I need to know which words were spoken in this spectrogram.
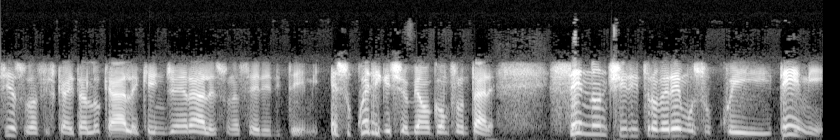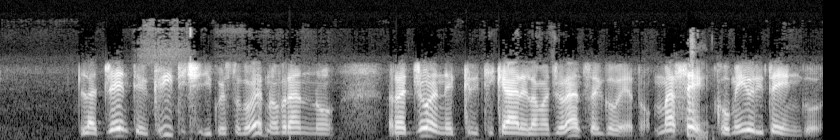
sia sulla fiscalità locale che in generale su una serie di temi. È su quelli che ci dobbiamo confrontare. Se non ci ritroveremo su quei temi, la gente, i critici di questo governo avranno ragione nel criticare la maggioranza e il governo, ma se, come io ritengo,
